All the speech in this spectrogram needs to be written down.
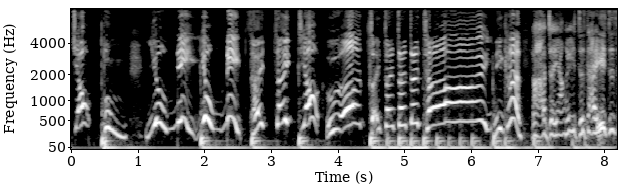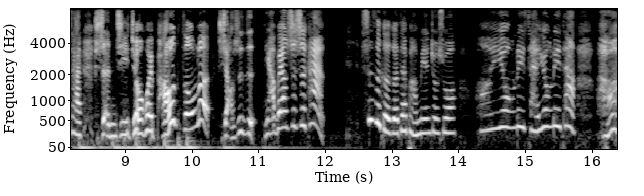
脚，砰，用力用力踩踩脚，啊，踩踩踩踩踩！你看啊，这样一直踩一直踩，生气就会跑走了。小狮子，你要不要试试看？狮子哥哥在旁边就说：“啊，用力踩，用力踏，好，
